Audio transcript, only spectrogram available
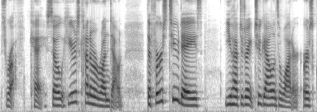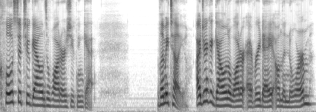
It's rough. Okay, so here's kind of a rundown. The first two days, you have to drink two gallons of water, or as close to two gallons of water as you can get. Let me tell you, I drink a gallon of water every day on the norm.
